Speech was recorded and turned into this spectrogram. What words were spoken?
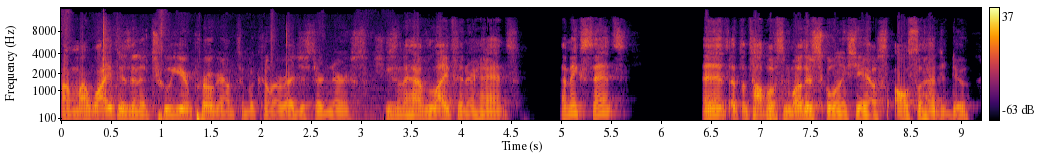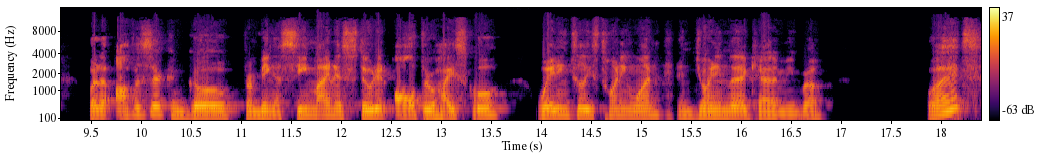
my, my wife is in a two year program to become a registered nurse. She's gonna have life in her hands. That makes sense. And it's at the top of some other schooling she has also had to do. But an officer can go from being a C minus student all through high school, waiting till he's 21, and joining the academy, bro. What?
